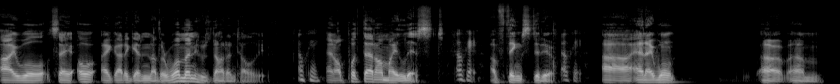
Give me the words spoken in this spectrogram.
I will say, oh, I got to get another woman who's not in Tel Aviv. okay. And I'll put that on my list Okay. of things to do. Okay. Uh, and I won't uh, um,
